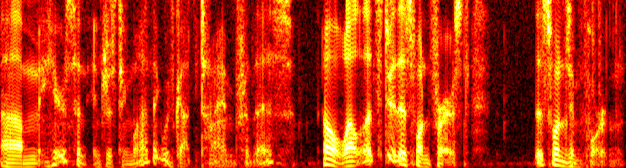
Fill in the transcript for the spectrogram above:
Um, here's an interesting one. I think we've got time for this. Oh well, let's do this one first. This one's important.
